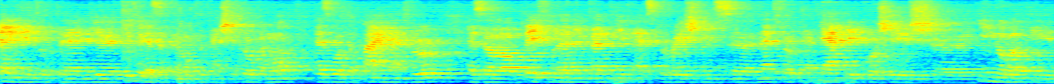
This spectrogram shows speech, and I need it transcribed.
elindított egy kifejezetten oktatási programot, ez volt a Pi Network, ez a Playful and Inventive játékos és innovatív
